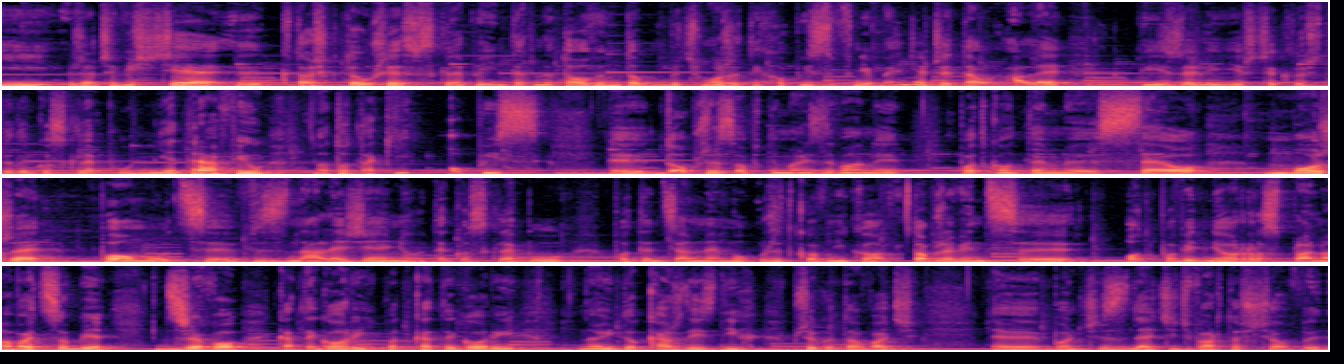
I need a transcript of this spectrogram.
I rzeczywiście y, ktoś, kto już jest w sklepie internetowym, to być może tych opisów nie będzie czytał, ale jeżeli jeszcze ktoś do tego sklepu nie trafił, no to taki opis dobrze zoptymalizowany pod kątem SEO może pomóc w znalezieniu tego sklepu potencjalnemu użytkownikowi. Dobrze więc odpowiednio rozplanować sobie drzewo kategorii i podkategorii, no i do każdej z nich przygotować e, bądź zlecić wartościowy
